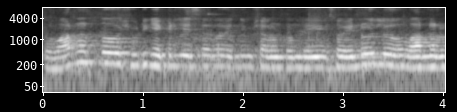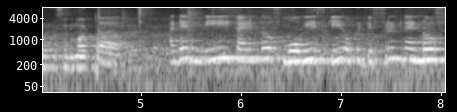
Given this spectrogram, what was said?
so వార్నర్తో షూటింగ్ ఎక్కడ చేశారో ఎన్ని నిమిషాలు ఉంటుంది? సో ఎన్ని రోజులు వార్నర్ సినిమా అంటే మీ కైండ్ ఆఫ్ మూవీస్కి ఒక డిఫరెంట్ కైండ్ ఆఫ్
